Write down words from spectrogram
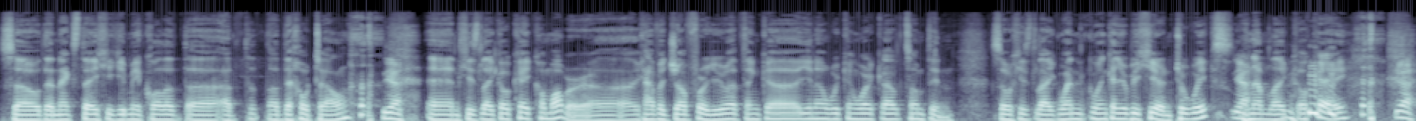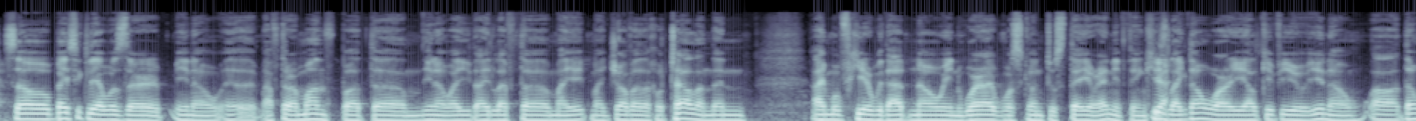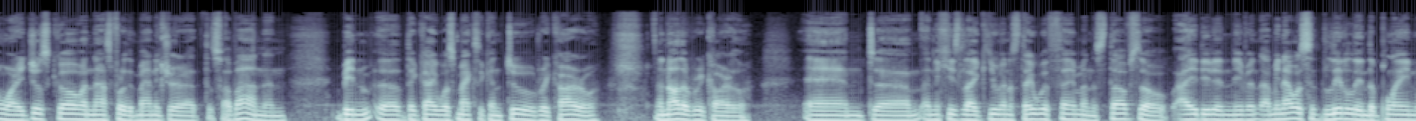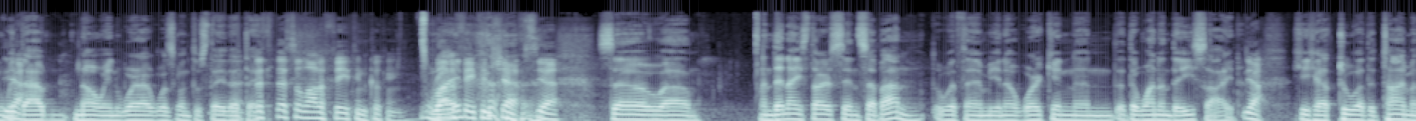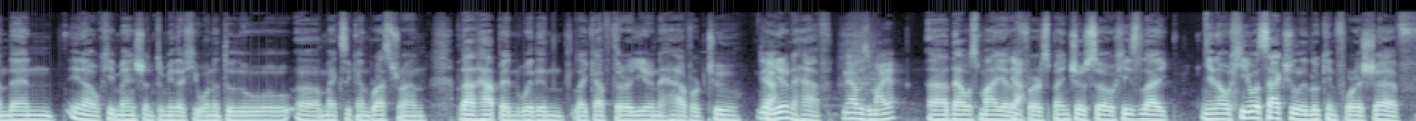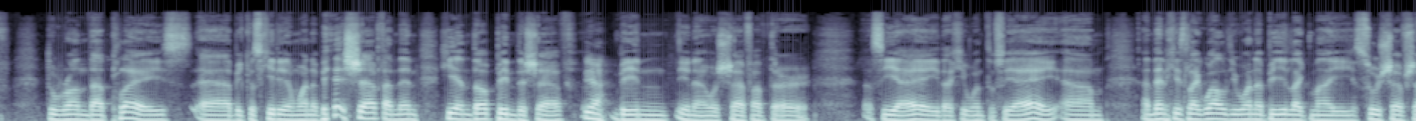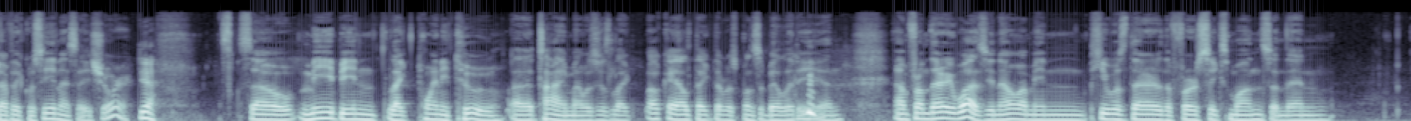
so the next day he gave me a call at the at the, at the hotel. Yeah. and he's like okay come over. Uh, i have a job for you. I think uh, you know we can work out something. So he's like when when can you be here? In two weeks? Yeah. and i'm like okay. Yeah. so basically i was there you know uh, after a month but um, you know i, I left uh, my my job at a hotel and then I moved here without knowing where I was going to stay or anything. He's Yeah. like, "Don't worry, I'll give you, you know, uh, don't worry, just go and ask for the manager at the Savann." And been uh, the guy was Mexican too, Ricardo, another Ricardo, and um, and he's like, "You're gonna stay with him and stuff." So I didn't even. I mean, I was a little in the plane Yeah. without knowing where I was going to stay that day. That's, that's a lot of faith in cooking. A lot Right? of faith in chefs. Yeah. So, um, and then I started in Savann with him, you know, working and the one on the east side. Yeah. He had two at the time, and then you know he mentioned to me that he wanted to do a Mexican restaurant. But that happened within like after a year and a half or two, Yeah. a year and a half. And that was Maya. Uh, that was Maya, Yeah. the first venture. So he's like, you know, he was actually looking for a chef to run that place uh, because he didn't want to be a chef, and then he ended up being the chef. Yeah. being you know a chef after CIA that he went to CIA, um, and then he's like, well, you want to be like my sous chef, chef de cuisine? I say, sure. Yeah. So me being like 22 at the time, I was just like, okay, I'll take the responsibility, and and from there it was, you know. I mean, he was there the first six months, and then,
